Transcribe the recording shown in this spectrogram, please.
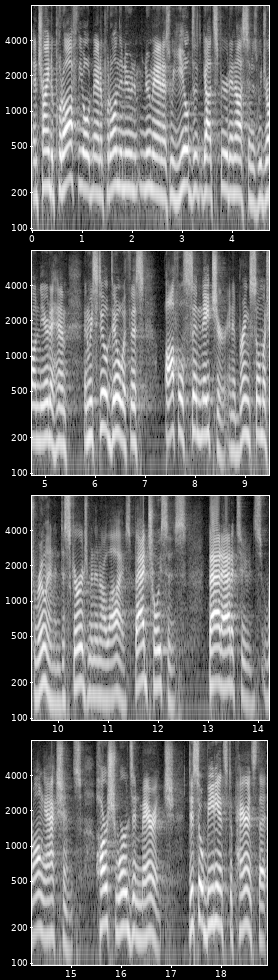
and trying to put off the old man and put on the new, new man as we yield to god's spirit in us and as we draw near to him and we still deal with this awful sin nature and it brings so much ruin and discouragement in our lives bad choices bad attitudes, wrong actions, harsh words in marriage, disobedience to parents that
